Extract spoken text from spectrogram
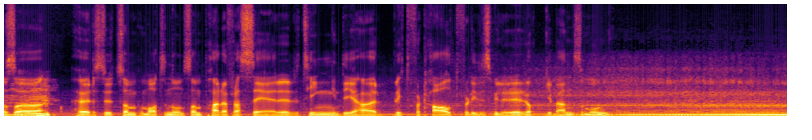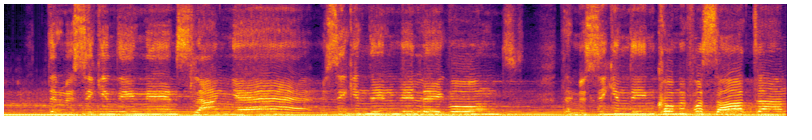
Og så mm. høres det ut som på en måte noen som parafraserer ting de har blitt fortalt fordi de spiller i rockeband som ung. Den musikken din er en slange, musikken din vil deg vondt. Den musikken din kommer fra Satan,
